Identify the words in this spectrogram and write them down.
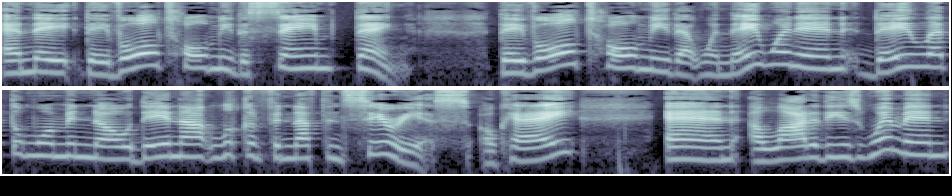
and they they've all told me the same thing. They've all told me that when they went in they let the woman know they're not looking for nothing serious okay? And a lot of these women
